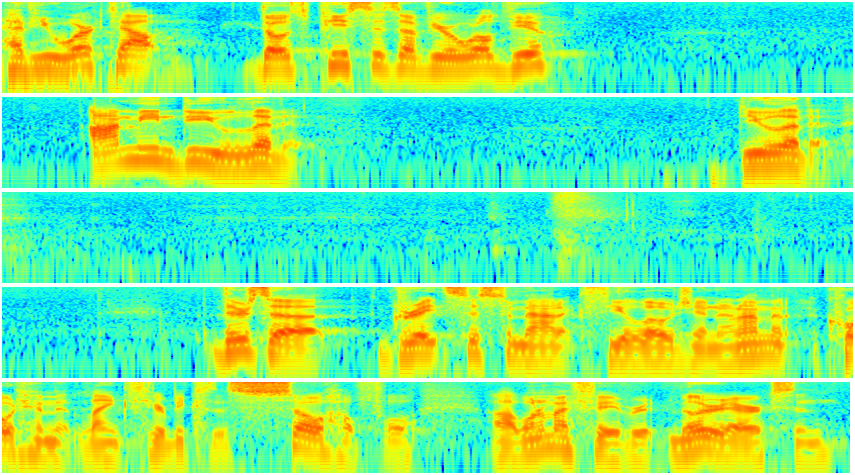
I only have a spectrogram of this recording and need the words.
Have you worked out those pieces of your worldview? I mean, do you live it? Do you live it? There's a great systematic theologian, and I'm going to quote him at length here because it's so helpful. Uh, one of my favorite, Millard Erickson.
